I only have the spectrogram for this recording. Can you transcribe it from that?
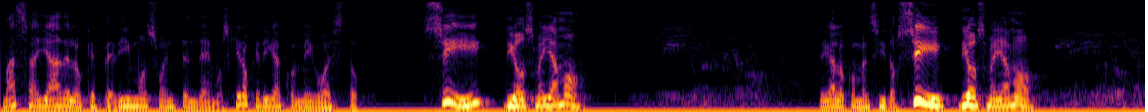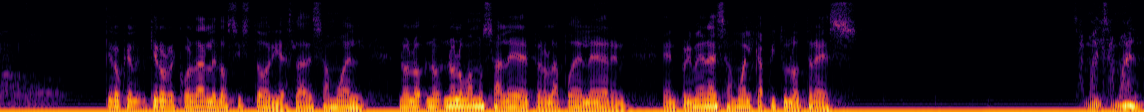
más allá de lo que pedimos o entendemos. Quiero que diga conmigo esto. Sí, Dios me llamó. Dígalo convencido. Sí, Dios me llamó. Quiero, que, quiero recordarle dos historias. La de Samuel, no lo, no, lo vamos a leer, pero la puede leer en, en 1 Samuel capítulo 3. Samuel, Samuel.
